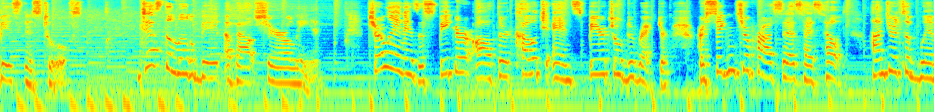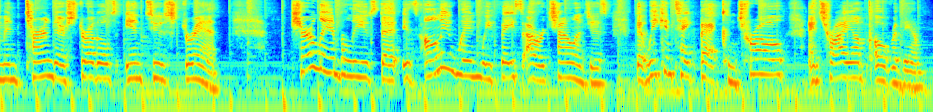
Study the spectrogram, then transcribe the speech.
business tools. Just a little bit about Cherlyn. Cherlyn is a speaker, author, coach, and spiritual director. Her signature process has helped hundreds of women turn their struggles into strength. Cherlyn believes that it's only when we face our challenges that we can take back control and triumph over them.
